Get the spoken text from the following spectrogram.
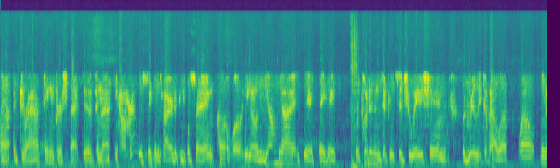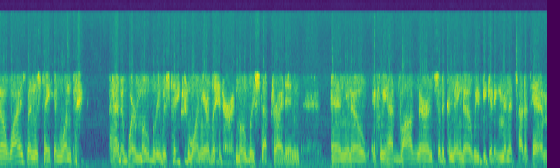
uh, a drafting perspective, and that you know I'm really sick and tired of people saying, "Oh well, you know the young guys if they would put it in a different situation would really develop." Well, you know Wiseman was taken one pick ahead of where Mobley was taken one year later, and Mobley stepped right in. And, you know, if we had Wagner instead of Kuminga, we'd be getting minutes out of him.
